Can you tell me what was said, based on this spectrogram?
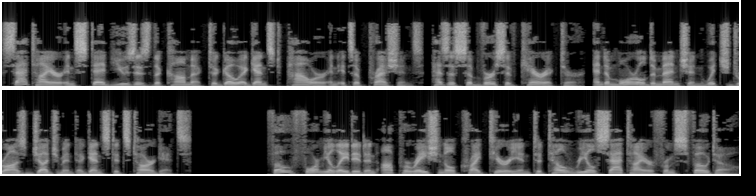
Satire instead uses the comic to go against power and its oppressions, has a subversive character, and a moral dimension which draws judgment against its targets. Fo formulated an operational criterion to tell real satire from sfoto,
